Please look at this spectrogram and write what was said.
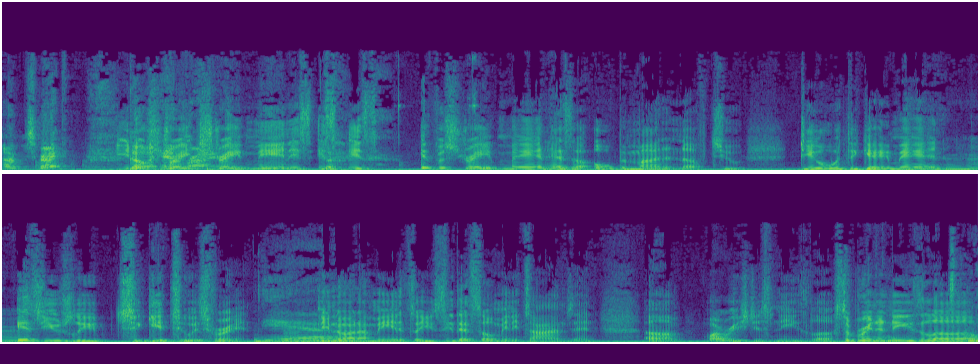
I'm trying. you know, Go ahead, straight Brian. straight men is, is is if a straight man has an open mind enough to deal with the gay man, it's usually to get to his friend. Yeah. you know what I mean. And so you see that so many times. And um, Maurice just needs love. Sabrina needs love.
